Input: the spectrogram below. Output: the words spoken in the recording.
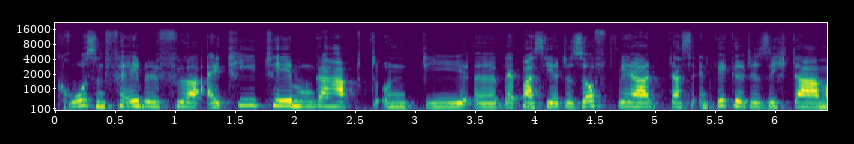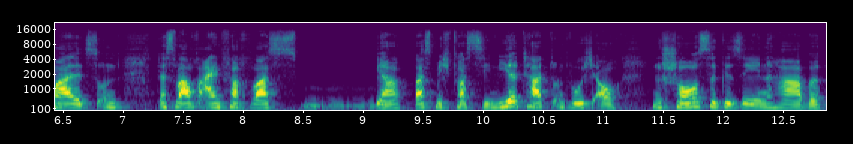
großen Fable für IT-Themen gehabt und die äh, webbasierte Software, das entwickelte sich damals und das war auch einfach was, ja, was mich fasziniert hat und wo ich auch eine Chance gesehen habe,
